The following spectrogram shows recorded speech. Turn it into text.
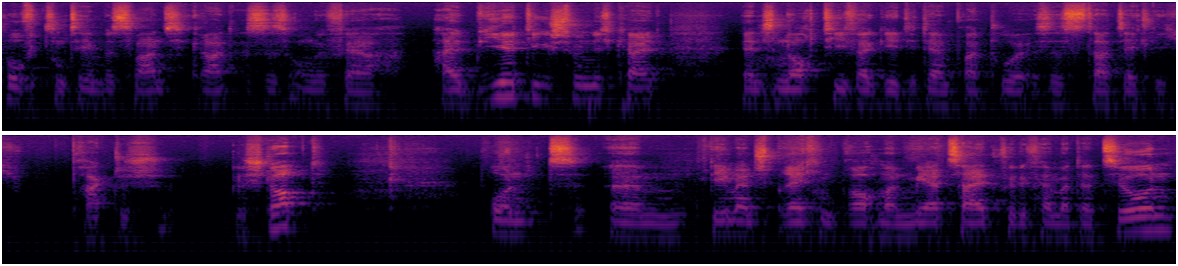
15, 10 bis 20 Grad ist es ungefähr halbiert die Geschwindigkeit. Wenn es noch tiefer geht, die Temperatur, ist es tatsächlich praktisch gestoppt. Und ähm, dementsprechend braucht man mehr Zeit für die Fermentation,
